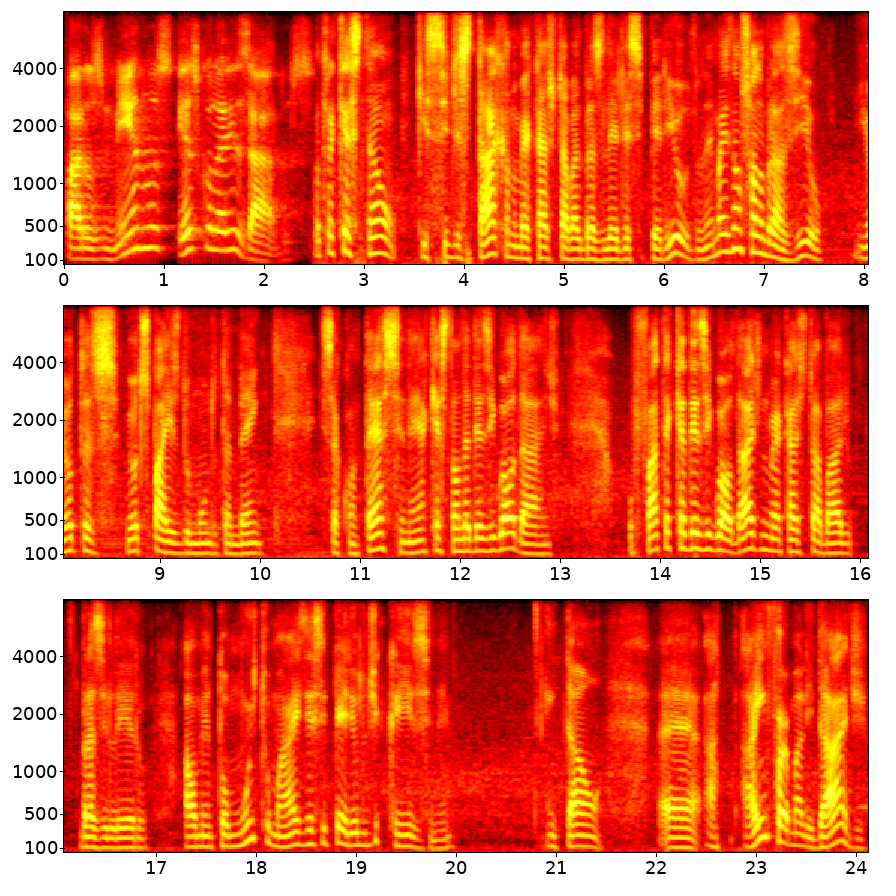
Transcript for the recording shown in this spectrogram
para os menos escolarizados. Outra questão que se destaca no mercado de trabalho brasileiro nesse período, né, mas não só no Brasil, em, outras, em outros países do mundo também isso acontece, né? A questão da desigualdade. O fato é que a desigualdade no mercado de trabalho brasileiro aumentou muito mais nesse período de crise, né? Então, é, a, a informalidade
